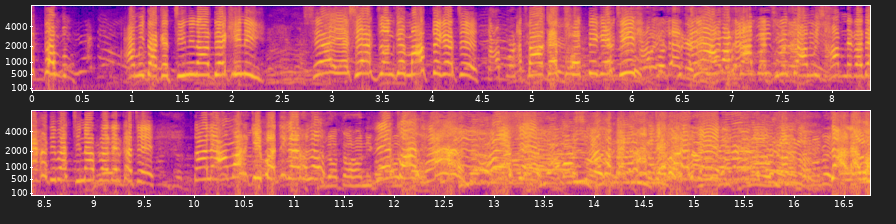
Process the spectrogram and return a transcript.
একটা আমি তাকে চিনি না দেখিনি। সে এসে একজনকে মারতে গেছে। তাকে ধরতে গেছি। সে আমার কাপড় ছিঁড়েছে, আমি সামনেটা দেখাতে পাচ্ছি না আপনাদের কাছে। তাহলে আমার কি প্রতিকার হলো রেকর্ড হ্যাঁ হয়েছে আমাকে ধরতে করেছে চালাবো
